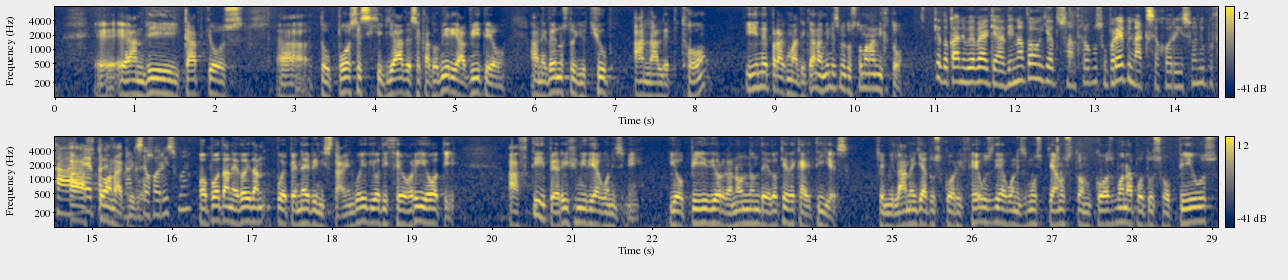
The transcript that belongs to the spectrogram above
Ε, εάν δει κάποιος α, το πόσες χιλιάδες εκατομμύρια βίντεο ανεβαίνουν στο YouTube ανά λεπτό, είναι πραγματικά να μείνεις με το στόμα ανοιχτό. Και το κάνει βέβαια και αδύνατο για τους ανθρώπους που πρέπει να ξεχωρίσουν ή που θα Αυτόν έπρεπε να ακριβώς. ξεχωρίσουμε. Οπότε εδώ ήταν που επενέβη η Steinway, διότι θεωρεί ότι αυτοί οι περίφημοι διαγωνισμοί, οι οποίοι διοργανώνονται εδώ και δεκαετίες, και μιλάμε για τους κορυφαίους διαγωνισμούς πιάνου στον κόσμο, από τους οποίους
